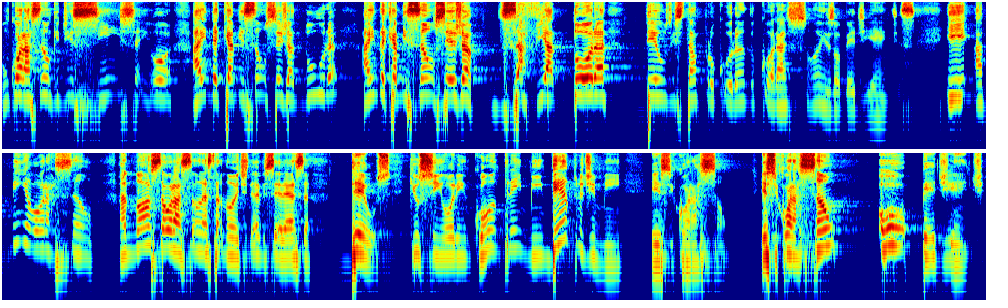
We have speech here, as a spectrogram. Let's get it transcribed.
um coração que diz: sim, Senhor, ainda que a missão seja dura, ainda que a missão seja desafiadora, Deus está procurando corações obedientes. E a minha oração, a nossa oração nesta noite deve ser essa: Deus, que o Senhor encontre em mim, dentro de mim, esse coração, esse coração obediente,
